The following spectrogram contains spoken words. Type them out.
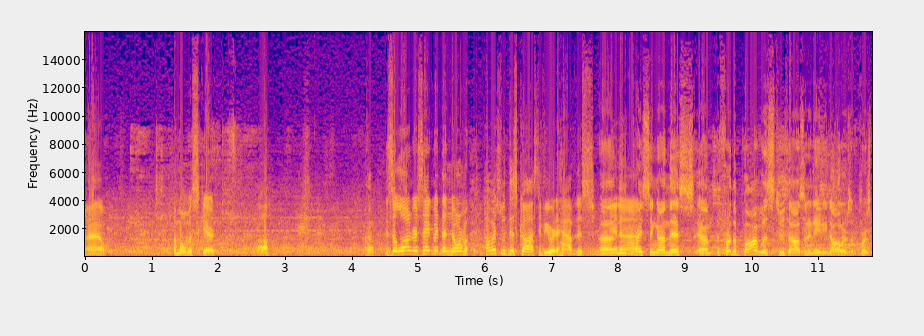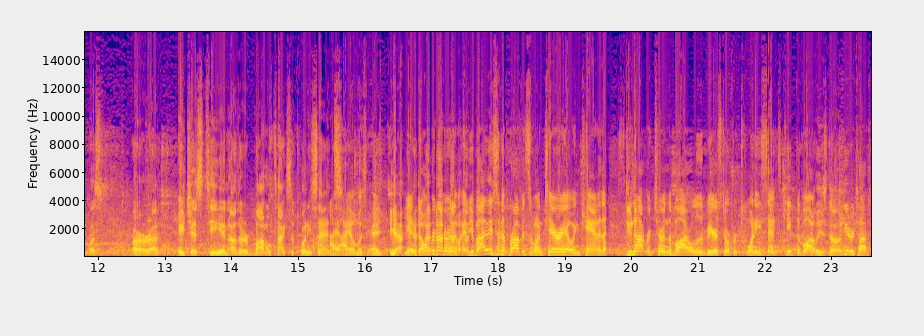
Wow. I'm almost scared. Oh. It's a longer segment than normal. How much would this cost if you were to have this? Uh, the uh, pricing on this um, for the bottle is two thousand and eighty dollars, of course, plus our uh, HST and other bottle tax of twenty cents. I, I almost uh, Yeah. yeah. Don't return the. If you buy this in the province of Ontario in Canada, do not return the bottle to the beer store for 20 cents. Keep the bottle. Please don't. Pewter tops.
